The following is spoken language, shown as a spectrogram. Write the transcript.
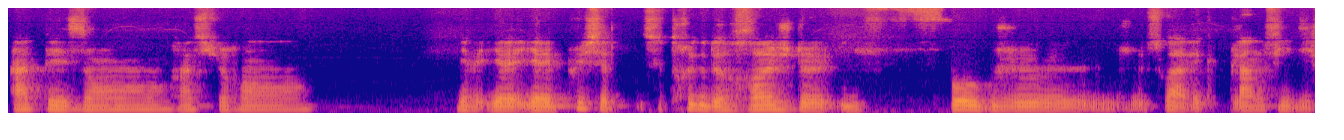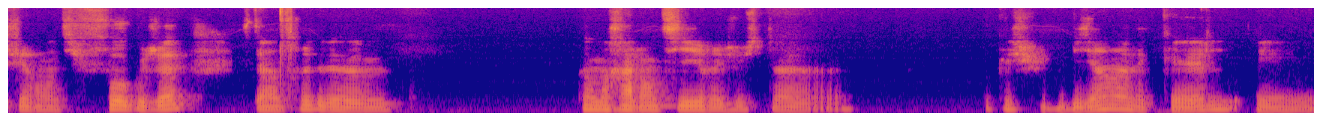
apaisant, rassurant. Il y avait, plus ce, truc de rush de il faut que je, sois avec plein de filles différentes, il faut que je. C'était un truc de comme ralentir et juste. Euh, ok, je suis bien avec elle et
